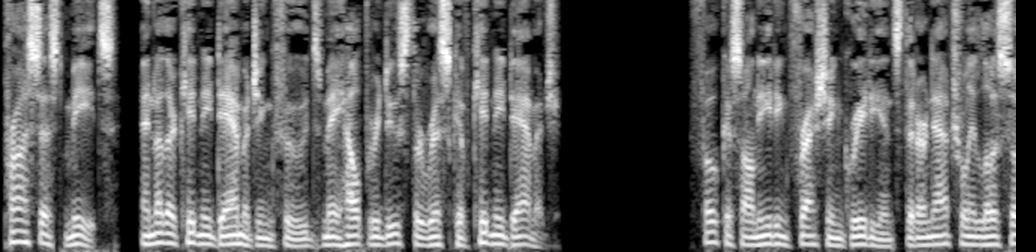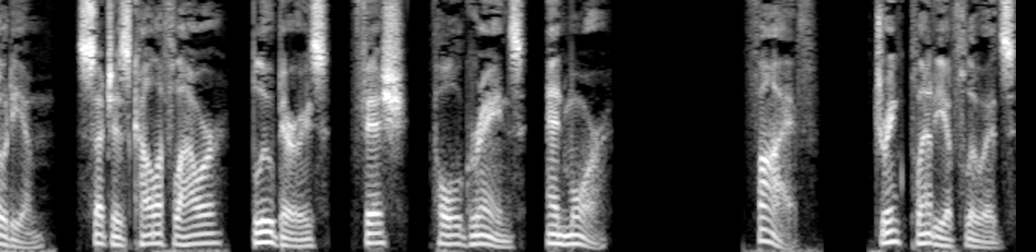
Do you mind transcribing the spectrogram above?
processed meats, and other kidney-damaging foods may help reduce the risk of kidney damage. Focus on eating fresh ingredients that are naturally low sodium, such as cauliflower, blueberries, fish, whole grains, and more. 5. Drink plenty of fluids.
